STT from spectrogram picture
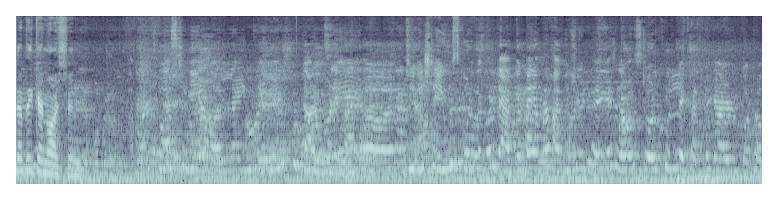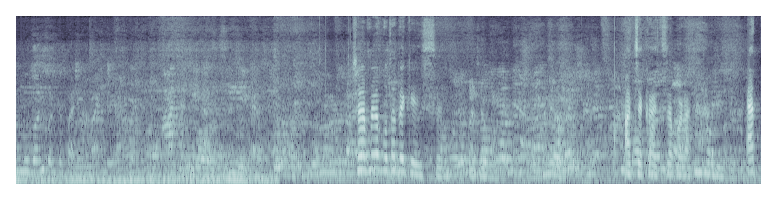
কৃষ্ণাতেই কেন আসেন? ফার্স্ট নিয়ে অনলাইন থেকে তারপরে জিনিসটা ইউজ করতে করতে এতটাই আমরা হ্যাবিচুয়েট হয়ে গেছে যখন স্টোর খুললে এখান থেকে আর কোথাও মুভ অন করতে পারিনি। আচ্ছা ঠিক আছে। স্যার আপনারা কোথা থেকে এসেছেন? আচ্ছা কাঁচরাপাড়া। এত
